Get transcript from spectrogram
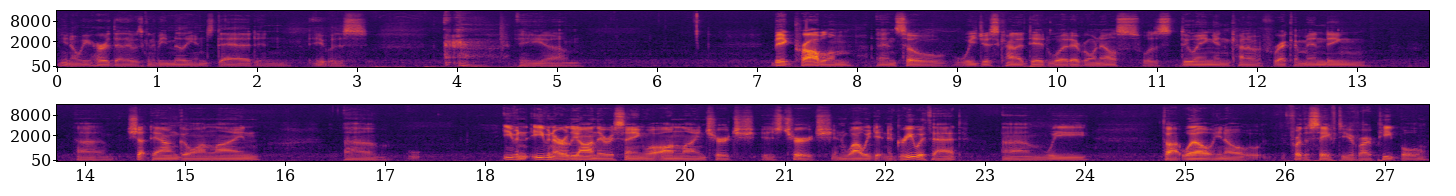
you know, we heard that it was going to be millions dead, and it was a um, big problem. And so we just kind of did what everyone else was doing and kind of recommending uh, shut down, go online. Uh, even even early on, they were saying, "Well, online church is church," and while we didn't agree with that, um, we thought, well, you know, for the safety of our people,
